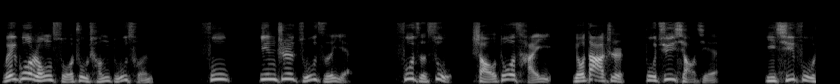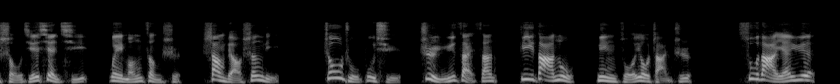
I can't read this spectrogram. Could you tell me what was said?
为郭荣所筑城独存。夫因之族子也。夫子素少多才艺，有大志，不拘小节，以其父守节献齐，未蒙赠事，上表申礼。周主不许，至于再三，帝大怒，命左右斩之。苏大言曰：“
